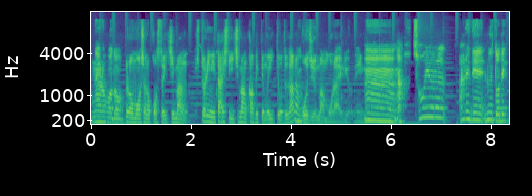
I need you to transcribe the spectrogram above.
なるほど。プロモーションのコスト1万、1人に対して1万かけてもいいってことならうん50万もらえるよね。みうたいな。ん。あ、そういう、あれで、ルートで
